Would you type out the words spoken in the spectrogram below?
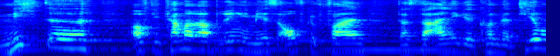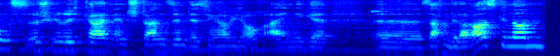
nicht äh, auf die Kamera bringen. Mir ist aufgefallen, dass da einige Konvertierungsschwierigkeiten entstanden sind. Deswegen habe ich auch einige äh, Sachen wieder rausgenommen.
